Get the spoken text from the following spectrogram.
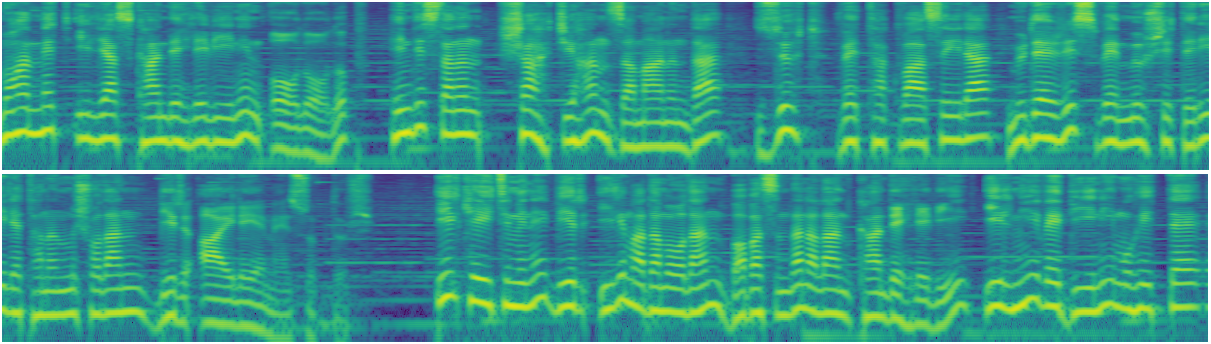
Muhammed İlyas Kandehlevi'nin oğlu olup, Hindistan'ın Şah Cihan zamanında zühd ve takvasıyla müderris ve mürşitleriyle tanınmış olan bir aileye mensuptur. İlk eğitimini bir ilim adamı olan babasından alan Kandehlevi, ilmi ve dini muhitte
